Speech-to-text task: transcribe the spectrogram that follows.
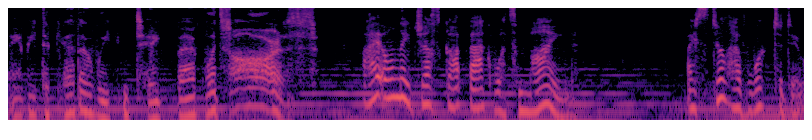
Maybe together we can take back what's ours. I only just got back what's mine. I still have work to do.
